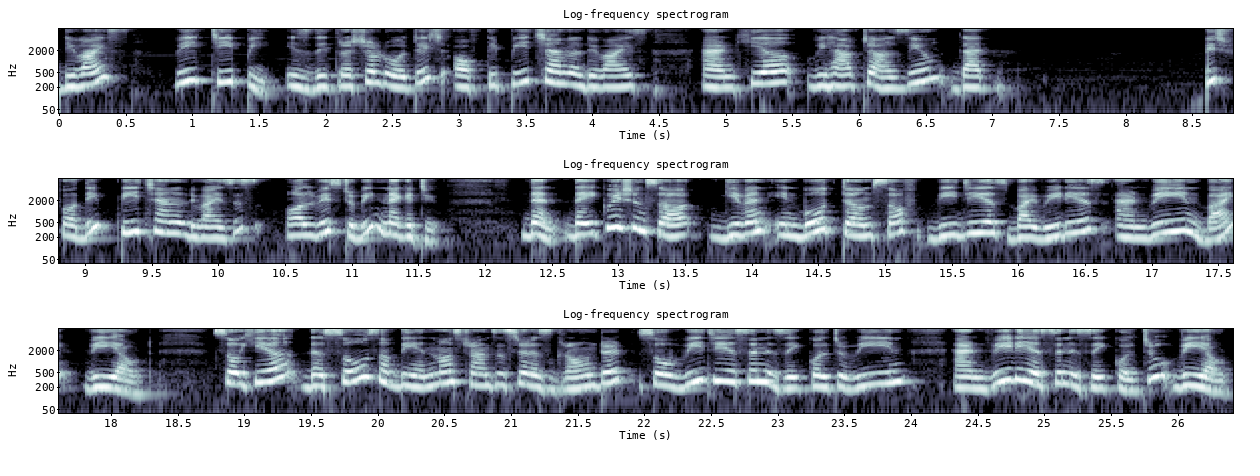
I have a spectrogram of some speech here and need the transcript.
device. VTP is the threshold voltage of the P-channel device and here we have to assume that for the P-channel devices always to be negative. Then the equations are given in both terms of VGS by VDS and Vin by Vout. So here the source of the NMOS transistor is grounded. So VGSN is equal to Vin and VDSN is equal to Vout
